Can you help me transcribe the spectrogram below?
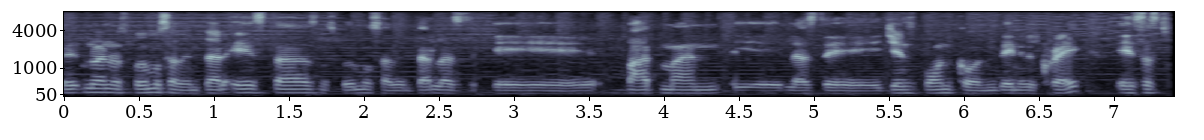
eh, no, nos podemos aventar estas, nos podemos aventar las de Batman, eh, las de James Bond con Daniel Craig, esas,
